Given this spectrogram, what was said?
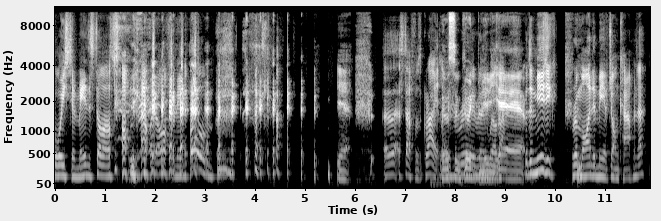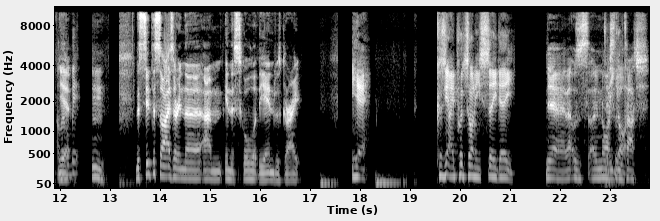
Boyz II Men style song going off, and then boom. yeah, Uh, that stuff was great. It was some really, good really beauty. well done. yeah. But the music reminded me of John Carpenter a Yeah. little bit. The synthesizer in the um in the school at the end was great. Yeah. Because, you know, he puts on his CD. yeah, that was a nice little got? touch.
